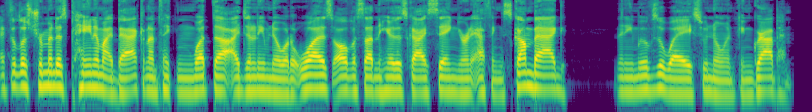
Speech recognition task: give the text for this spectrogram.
I feel this tremendous pain in my back, and I'm thinking, what the? I didn't even know what it was. All of a sudden, I hear this guy saying, You're an effing scumbag. And then he moves away so no one can grab him.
